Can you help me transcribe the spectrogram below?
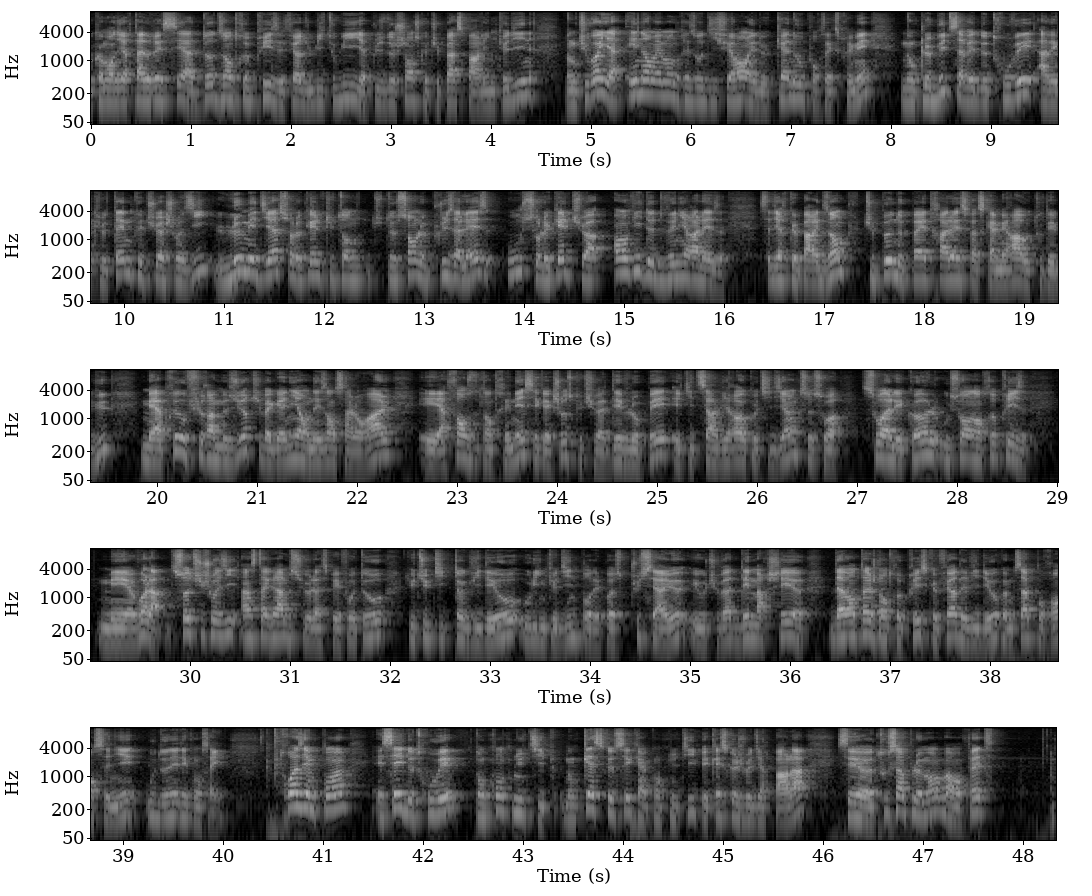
comment dire t'adresser à d'autres entreprises et faire du B2B, il y a plus de chances que tu passes par LinkedIn. Donc tu vois, il y a énormément de réseaux différents et de canaux pour t'exprimer. Donc le but, ça va être de trouver avec le thème que tu as choisi, le média sur lequel tu, tu te sens le plus à l'aise ou sur lequel tu as envie de devenir à l'aise. C'est-à-dire que par exemple, tu peux ne pas être à l'aise face caméra au tout début, mais après au fur et à mesure, tu vas gagner en aisance à l'oral et à force de t'entraîner, c'est quelque chose que tu vas développer et qui te servira au quotidien, que ce soit soit à l'école ou soit en entreprise. Mais euh, voilà, soit tu choisis Instagram si tu veux l'aspect photo, YouTube, TikTok vidéo ou LinkedIn pour des posts plus sérieux et où tu vas démarcher euh, davantage d'entreprises que faire des vidéos comme ça pour renseigner ou donner des conseils. Troisième point, essaye de trouver ton contenu type. Donc qu'est-ce que c'est qu'un contenu type et qu'est-ce que je veux dire par là? C'est euh, tout simplement bah, en fait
